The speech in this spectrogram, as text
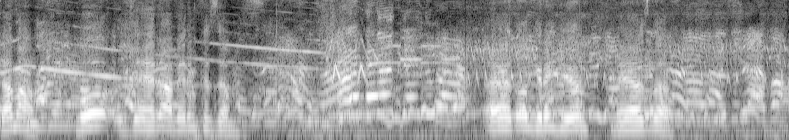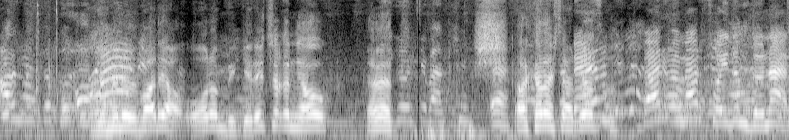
Tamam. Bu Zehra benim kızım. Evet o gri giyiyor. Beyazlı. Yemin ederim var ya oğlum bir geri çıkın ya. Evet. Şşş, arkadaşlar biraz Ben, ben Ömer soyadım Döner.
